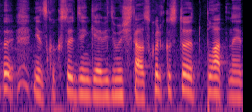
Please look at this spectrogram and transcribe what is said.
нет, сколько стоят деньги, я, видимо, считала, сколько стоят платные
